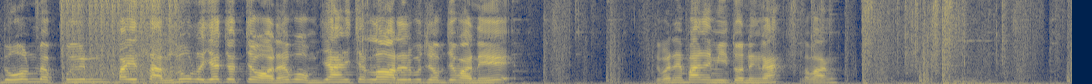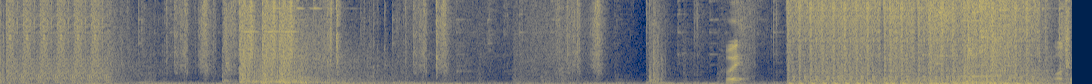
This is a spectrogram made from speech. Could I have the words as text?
โดนแบบปืนใบสั่นลูกระยะจอดๆนะผมยากที่จะรอดนะท่านผู้ชมจังหวะนี้ แต่ว่าในบ้านยังมีตัวหนึ่งนะระวัง เฮ้ย โอเค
